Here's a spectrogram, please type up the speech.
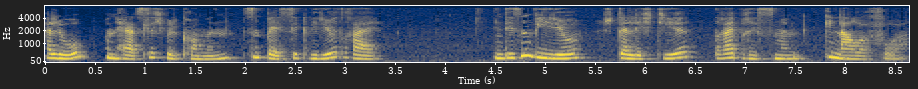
Hallo und herzlich willkommen zum Basic Video 3. In diesem Video stelle ich dir drei Prismen genauer vor.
